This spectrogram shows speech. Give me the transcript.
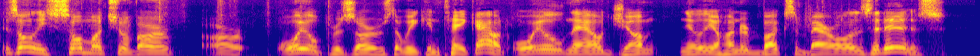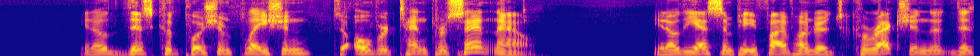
There's only so much of our our oil preserves that we can take out. Oil now jumped nearly 100 bucks a barrel as it is. You know, this could push inflation to over 10% now. You know, the S&P 500's correction, this,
